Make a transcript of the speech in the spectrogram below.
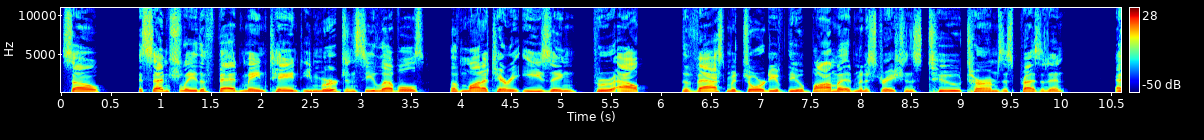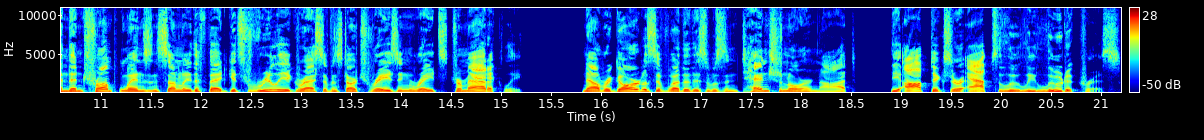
So Essentially, the Fed maintained emergency levels of monetary easing throughout the vast majority of the Obama administration's two terms as president. And then Trump wins, and suddenly the Fed gets really aggressive and starts raising rates dramatically. Now, regardless of whether this was intentional or not, the optics are absolutely ludicrous.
